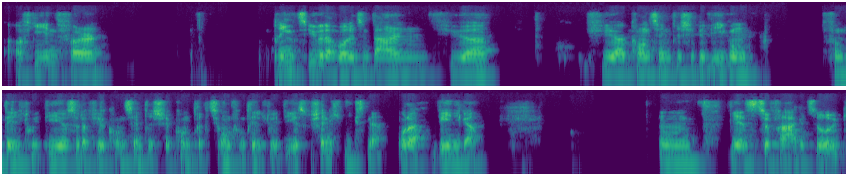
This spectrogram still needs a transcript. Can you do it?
Auf jeden Fall bringt es über der horizontalen für, für konzentrische Bewegung vom Deltoideus oder für konzentrische Kontraktion vom Deltoideus wahrscheinlich nichts mehr oder weniger. Und jetzt zur Frage zurück.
